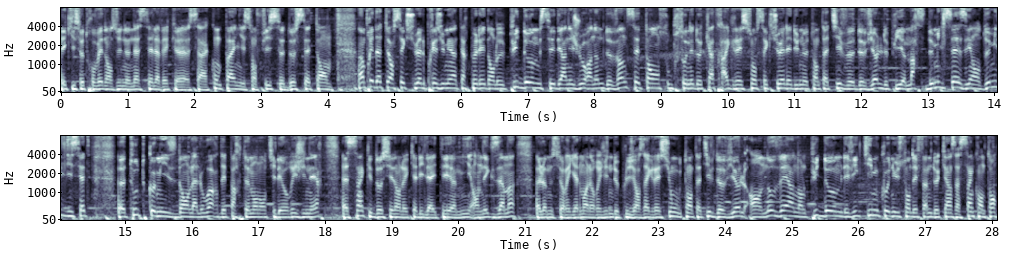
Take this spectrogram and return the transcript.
et qui se trouvait dans une nacelle avec sa compagne et son fils de 7 ans. Un prédateur sexuel présumé interpellé dans le Puy-de-Dôme ces derniers jours. Un homme de 27 ans soupçonné de quatre agressions sexuelles et d'une tentative de viol depuis mars 2016 et en 2017, euh, toutes commises dans la Loire, département dont il est originaire. Cinq dossiers dans lesquels il a été mis en examen. L'homme serait également à l'origine de plusieurs agressions ou tentatives de viol en Auvergne, dans le Puy-de-Dôme. Les victimes connues sont des femmes de 15 à 50 ans,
